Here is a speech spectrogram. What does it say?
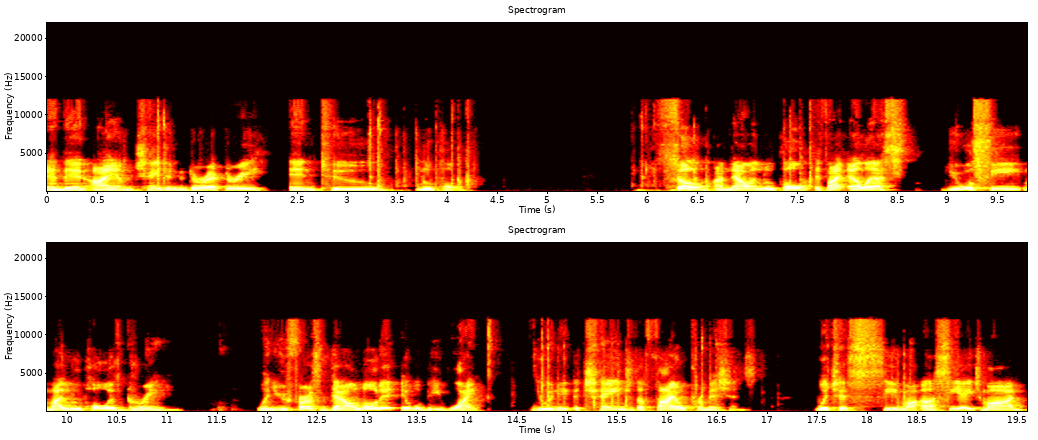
And then I am changing the directory into loophole. So I'm now in loophole. If I ls, you will see my loophole is green. When you first download it, it will be white. You would need to change the file permissions, which is C, uh, chmod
